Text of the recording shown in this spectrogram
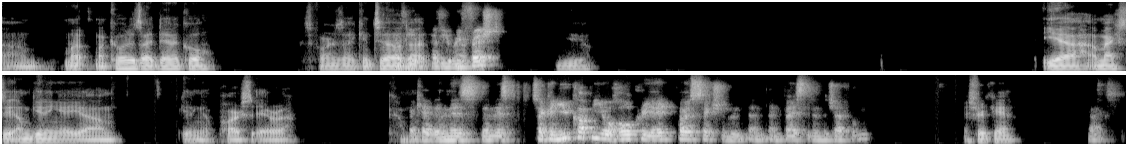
Um, my, my code is identical. As far as I can tell. Have you, have you refreshed? You. Yeah, I'm actually, I'm getting a, um, getting a parse error. Come on. Okay, then there's, then there's, so can you copy your whole create post section and, and paste it in the chat for me? I sure can. Thanks.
